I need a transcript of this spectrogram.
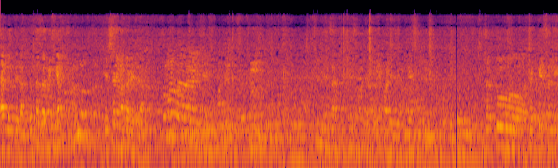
ಯಾಕೆ ಗೊತ್ತಾ ಸರ್ ನಿಮ್ಗೆ? ಎಷ್ಟು ಸರಿ ಮಾತಾಡಿದ್ದೀರಾ? ಚಕ್ಕು ಚೆಕ್ ಕೇಸಲ್ಲಿ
